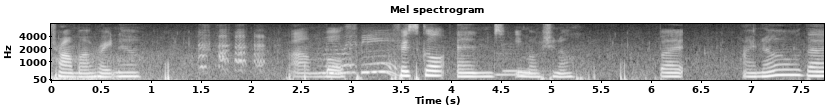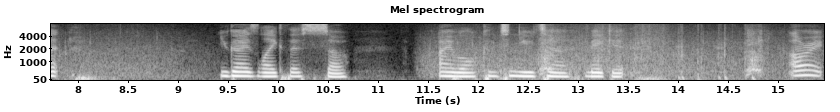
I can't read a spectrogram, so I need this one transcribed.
trauma right now. Um, both physical and emotional. But I know that you guys like this, so I will continue to make it. Alright.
